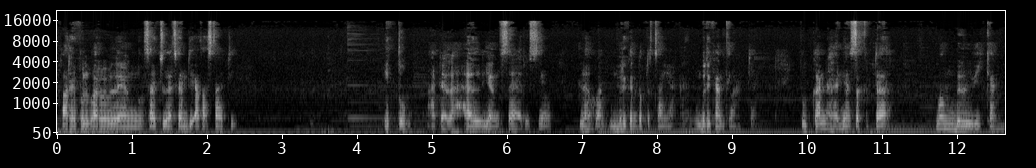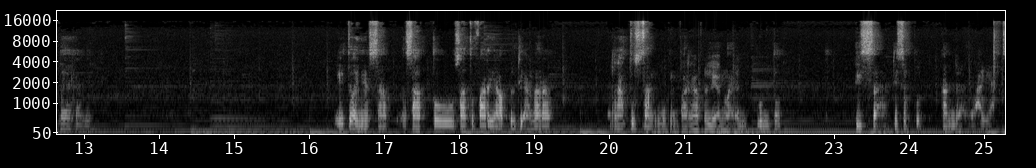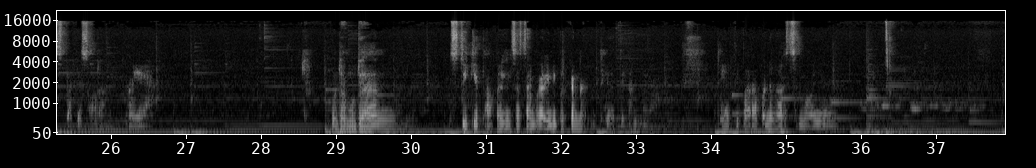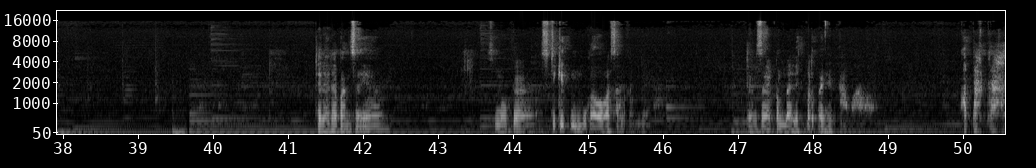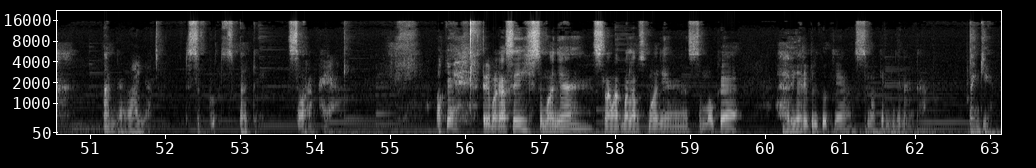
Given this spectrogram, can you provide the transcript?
Variabel-variabel yang saya jelaskan di atas tadi itu adalah hal yang seharusnya dilakukan, memberikan kepercayaan, memberikan teladan, bukan hanya sekedar membelikan barang. Itu hanya satu satu variabel di antara ratusan mungkin variabel yang lain untuk bisa disebut Anda layak sebagai seorang ayah. Mudah-mudahan sedikit apa yang saya sampaikan ini berkenan di hati Anda, di hati para pendengar semuanya. Dan harapan saya, semoga sedikit membuka wawasan Anda. Dan saya kembali ke pertanyaan awal. Apakah Anda layak disebut sebagai seorang ayah. Oke, terima kasih semuanya. Selamat malam semuanya. Semoga hari-hari berikutnya semakin menyenangkan. Thank you.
